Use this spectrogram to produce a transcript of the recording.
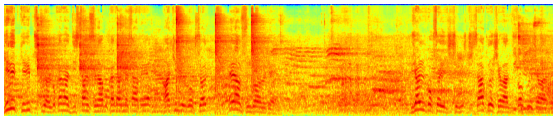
Girip girip çıkıyor. Bu kadar distansına, bu kadar mesafeye hakim bir boksör. Helal olsun Doğan Hoca'ya. Güzel bir boksör yetiştirmiş. Sağ kroşe vardı, sol kroşe vardı.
